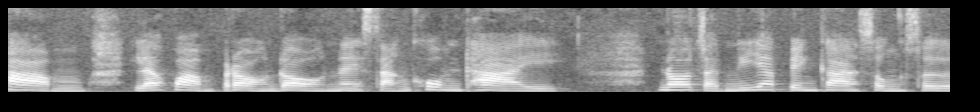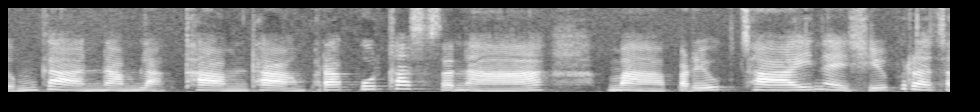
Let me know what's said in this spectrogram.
ธรรม และความปรองดองในในสังคมไทย นอกจากนี้ยังเป็นการส่งเสริมการนำหลักธรรมทางพระพุทธศาสนา มาประยุกต์ใช้ในชีวิตประจ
